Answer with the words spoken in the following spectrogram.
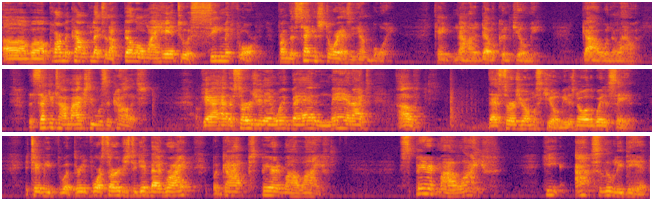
of an apartment complex and I fell on my head to a cement floor from the second story as a young boy. Okay, now nah, the devil couldn't kill me. God wouldn't allow it. The second time I actually was in college. Okay, I had a surgery that went bad and man, I, I've, that surgery almost killed me. There's no other way to say it. It took me, what, three to four surgeries to get back right, but God spared my life. Spared my life. He absolutely did.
